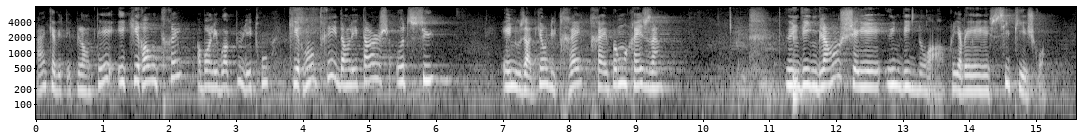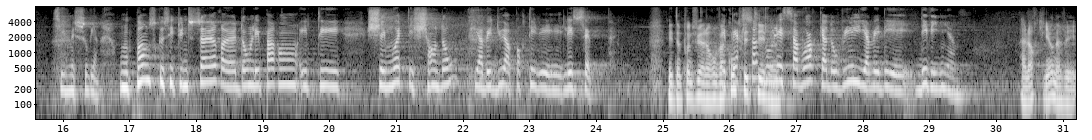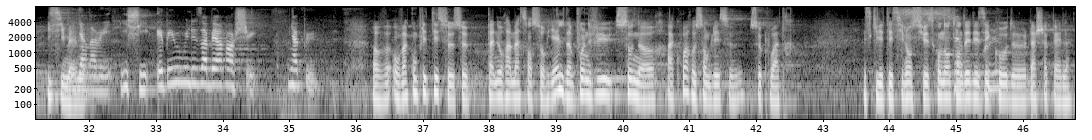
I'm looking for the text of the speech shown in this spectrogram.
hein, qui avaient été plantés, et qui rentraient, ah bon, on ne les voit plus, les trous, qui rentraient dans l'étage au-dessus. Et nous avions du très, très bon raisin. Une vigne blanche et une vigne noire. Il y avait six pieds, je crois si je me souviens. On pense que c'est une sœur euh, dont les parents étaient chez Mouette et Chandon qui avait dû apporter les, les cèpes. Et d'un point de vue, alors on va compléter. Personne ne voulait savoir qu'à Deauville, il y avait des, des vignes. Alors qu'il y en avait ici même. Il y en avait ici. Et puis vous les avez arrachés. Il n'y a plus. on va compléter ce, ce panorama sensoriel d'un point de vue sonore. À quoi ressemblait ce, ce cloître? Est-ce qu'il était silencieux? Est-ce qu'on entendait des échos de la chapelle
